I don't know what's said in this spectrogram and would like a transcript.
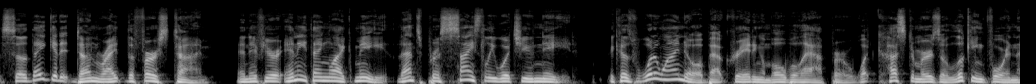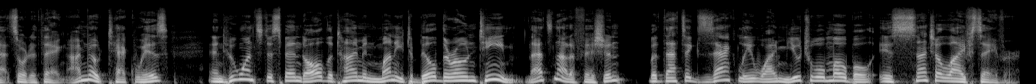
so they get it done right the first time. And if you're anything like me, that's precisely what you need. Because what do I know about creating a mobile app or what customers are looking for in that sort of thing? I'm no tech whiz. And who wants to spend all the time and money to build their own team? That's not efficient. But that's exactly why Mutual Mobile is such a lifesaver.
